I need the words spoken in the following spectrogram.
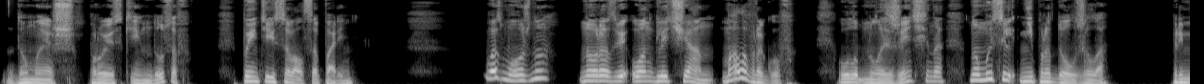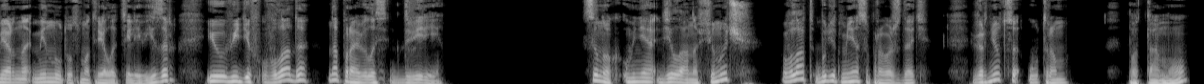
«Думаешь, происки индусов?» — поинтересовался парень. «Возможно. Но разве у англичан мало врагов?» — улыбнулась женщина, но мысль не продолжила. Примерно минуту смотрела телевизор и, увидев Влада, направилась к двери. «Сынок, у меня дела на всю ночь. Влад будет меня сопровождать. Вернется утром. Потому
